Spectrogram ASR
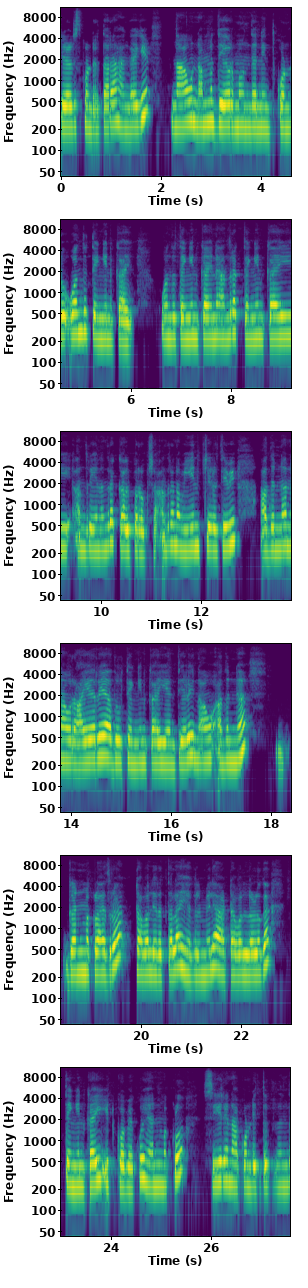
ಕೇಳಿಸ್ಕೊಂಡಿರ್ತಾರೆ. ಹಾಗಾಗಿ ನಾವು ನಮ್ಮ ದೇವ್ರ ಮುಂದೆ ನಿಂತ್ಕೊಂಡು ಒಂದು ತೆಂಗಿನಕಾಯಿ, ಒಂದು ತೆಂಗಿನಕಾಯಿನ ಅಂದ್ರೆ ತೆಂಗಿನಕಾಯಿ ಅಂದ್ರೆ ಏನಂದ್ರೆ ಕಲ್ಪವೃಕ್ಷ. ಅಂದ್ರೆ ನಾವು ಏನು ಕೇಳ್ತೀವಿ, ಅದನ್ನು ನಾವು ರಾಯರೇ ಅದು ತೆಂಗಿನಕಾಯಿ ಅಂತೇಳಿ ನಾವು ಅದನ್ನು ಗಂಡು ಮಕ್ಕಳಾದ್ರೆ ಟವಲ್ ಇರುತ್ತಲ್ಲ ಹೆಗಲ ಮೇಲೆ ಆ ಟವಲ್ ಒಳಗೆ ತೆಂಗಿನಕಾಯಿ ಇಟ್ಕೋಬೇಕು. ಹೆಣ್ಮಕ್ಳು ಸೀರೆನ ಹಾಕೊಂಡಿದ್ದರಿಂದ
